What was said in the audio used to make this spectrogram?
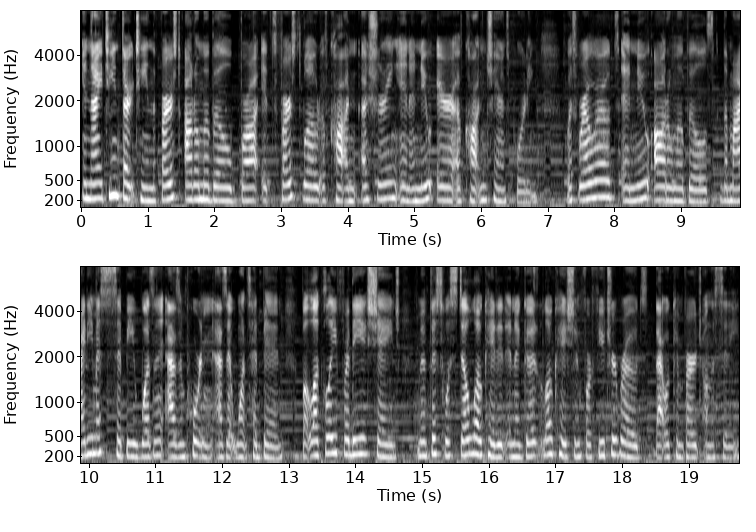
In 1913, the first automobile brought its first load of cotton, ushering in a new era of cotton transporting. With railroads and new automobiles, the mighty Mississippi wasn't as important as it once had been, but luckily for the exchange, Memphis was still located in a good location for future roads that would converge on the city.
